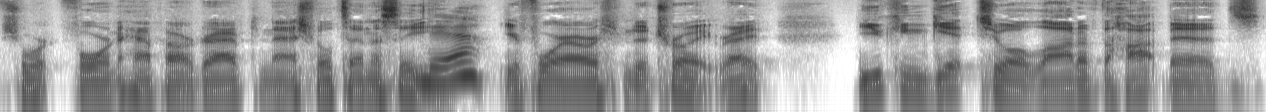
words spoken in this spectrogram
short four and a half hour drive to Nashville, Tennessee. Yeah. you're four hours from Detroit, right? You can get to a lot of the hotbeds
